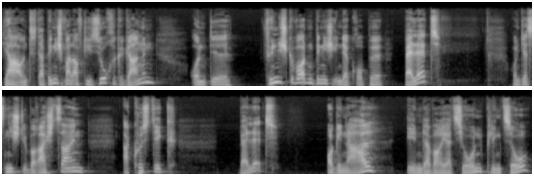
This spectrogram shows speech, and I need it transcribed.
Ja, und da bin ich mal auf die Suche gegangen und äh, fündig geworden bin ich in der Gruppe Ballett. Und jetzt nicht überrascht sein, Akustik Ballett, Original in der Variation klingt so.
